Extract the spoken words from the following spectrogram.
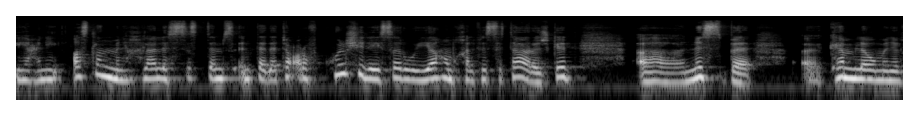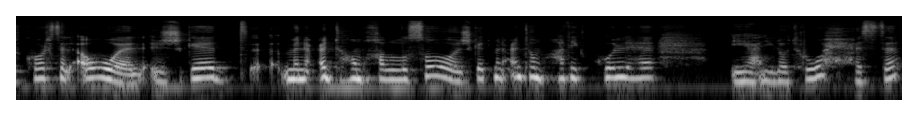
يعني أصلا من خلال ال systems أنت دا تعرف كل شيء يصير وياهم خلف الستار إيش قد؟ آه نسبة. آه كملوا من الكورس الأول إيش قد من عندهم خلصوه؟ إيش قد من عندهم؟ هذه كلها يعني لو تروح هسه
